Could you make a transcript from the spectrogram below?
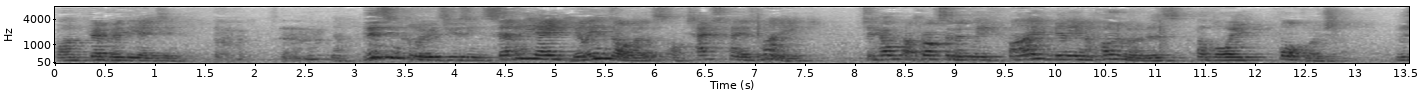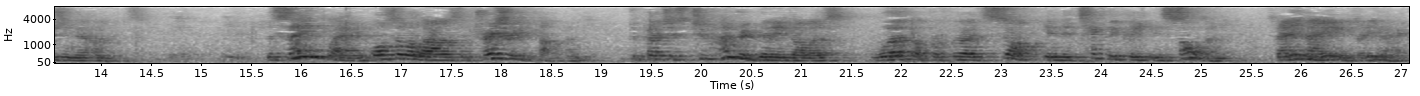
on February the 18th. Now, this includes using $78 billion of taxpayers' money to help approximately 5 million homeowners avoid foreclosure, losing their homes. The same plan also allows the Treasury Department to purchase $200 billion worth of preferred stock in the technically insolvent Fannie Mae and Freddie Mac,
